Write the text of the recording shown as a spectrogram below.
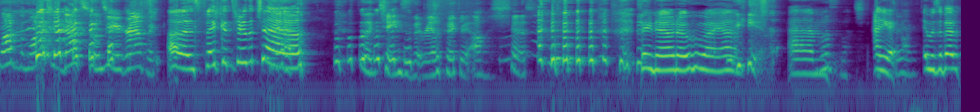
wasn't watching National Geographic. I was flicking through the channel. like changes it real quickly. Oh shit! they now know who I am. yeah. Um. It. Anyway, it was about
